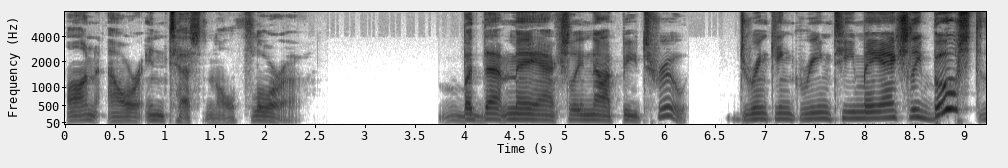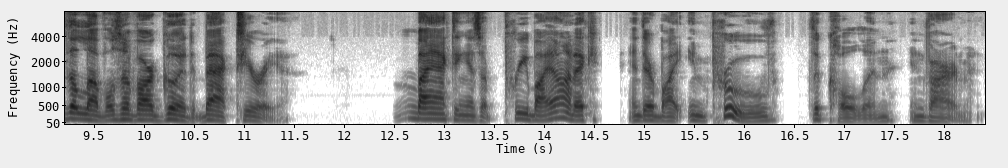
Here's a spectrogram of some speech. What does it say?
on our intestinal flora. But that may actually not be true. Drinking green tea may actually boost the levels of our good bacteria by acting as a prebiotic and thereby improve the colon environment.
